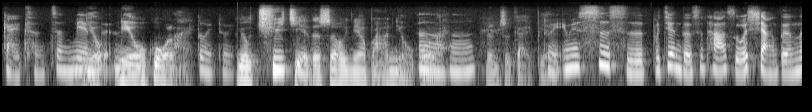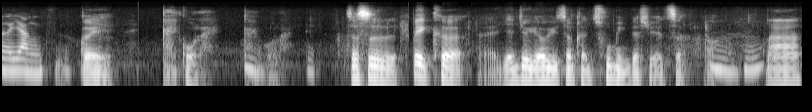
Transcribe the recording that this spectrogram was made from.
改成正面的，扭扭过来，对对，有曲解的时候，你要把它扭过来，认知改变，对，因为事实不见得是他所想的那个样子，对，改过来，改过来，对，这是贝克呃研究忧郁症很出名的学者啊，嗯哼，那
